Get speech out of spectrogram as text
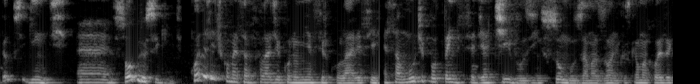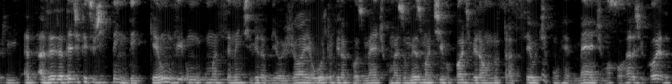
pelo seguinte, é, sobre o seguinte. Quando a gente começa a falar de economia circular, esse, essa multipotência de ativos e insumos amazônicos, que é uma coisa que é, às vezes é até difícil de entender, porque um, um, uma semente vira biojoia, o outro vira cosmético, mas o mesmo ativo pode virar um nutracêutico, um remédio, uma porrada de coisa.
